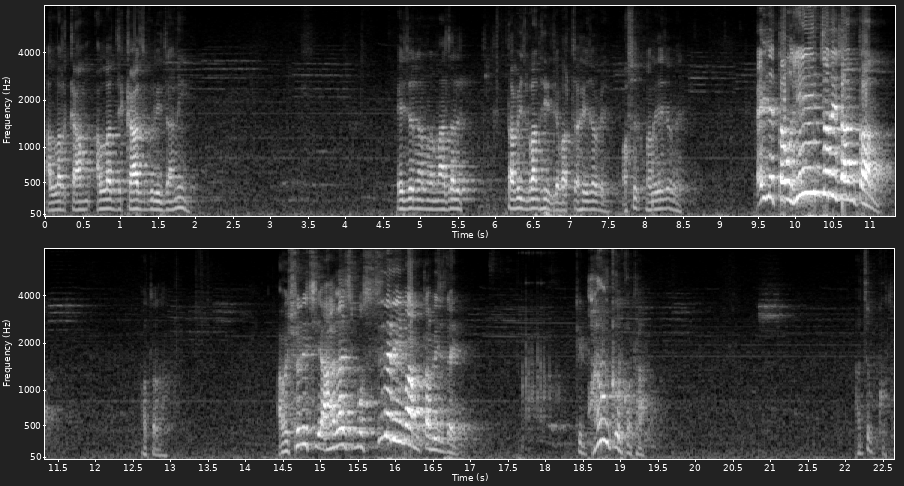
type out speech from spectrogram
আল্লাহর কাম, আল্লাহর যে কাজগুলি জানি, এই জন্য আমরা মাজারে তাবিজ বাঁধি যে বাচ্চা হয়ে যাবে, অসুখ ভালো হয়ে যাবে। এই যে তৌহিদ যদি জানতাম, হতো না। আমি শুনেছি আহলাজ মসজিদের ইমাম তাবিজ দেয়। কি ভয়ঙ্কর কথা। আজব কথা।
